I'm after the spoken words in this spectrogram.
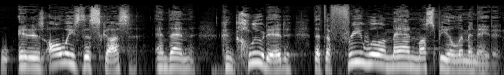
it is always discussed and then concluded that the free will of man must be eliminated,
